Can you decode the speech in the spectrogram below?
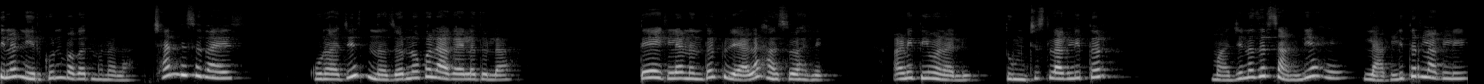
तिला निरकून बघत म्हणाला छान दिसत आहेस. कुणाचीच नजर नको लागायला तुला. ते ऐकल्यानंतर प्रियाला हसू आले आणि ती म्हणाली तुमचीच लागली तर? माझी नजर चांगली आहे. लागली तर लागली.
